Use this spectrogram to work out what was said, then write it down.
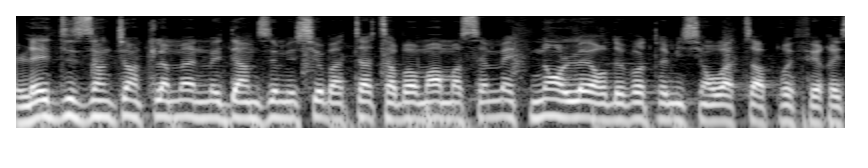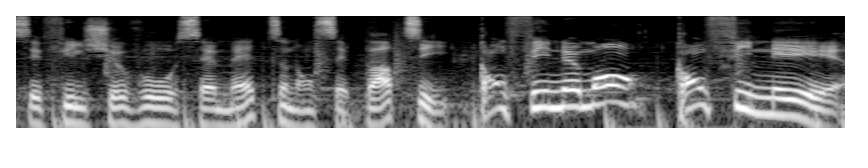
Ladies and gentlemen, mesdames et messieurs, Batata Bamama, c'est maintenant l'heure de votre émission WhatsApp préférée, c'est Phil Chevaux, c'est maintenant, c'est parti. Confinement, confiné.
